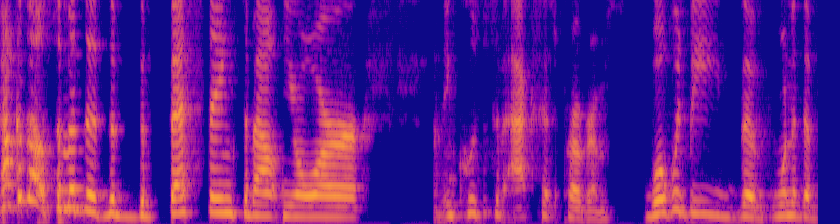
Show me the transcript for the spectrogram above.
Talk about some of the, the, the best things about your inclusive access programs what would be the one of the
